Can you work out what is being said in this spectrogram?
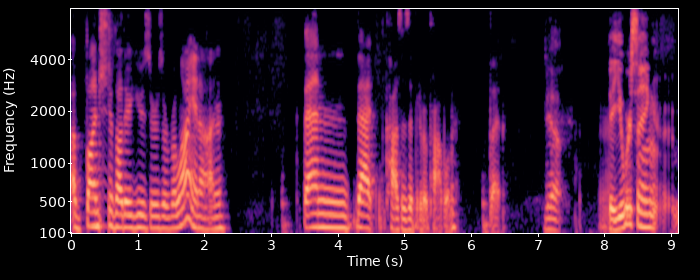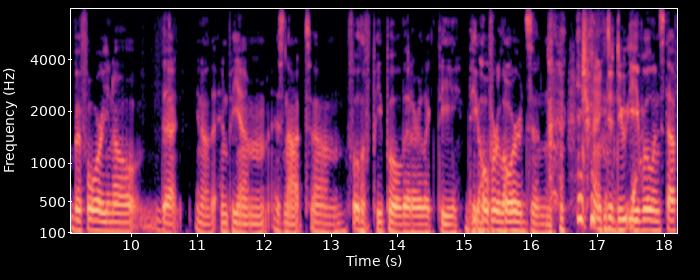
a bunch of other users are relying on, then that causes a bit of a problem. But Yeah. Yeah, you were saying before, you know, that you know the NPM is not um, full of people that are like the the overlords and trying to do evil and stuff.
